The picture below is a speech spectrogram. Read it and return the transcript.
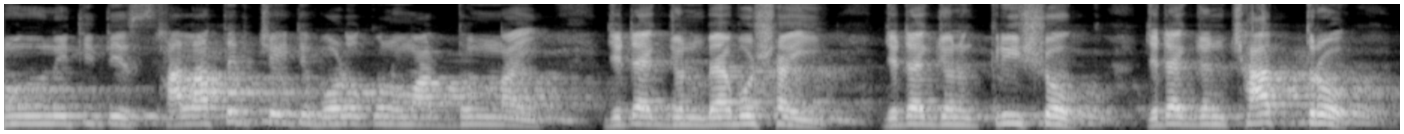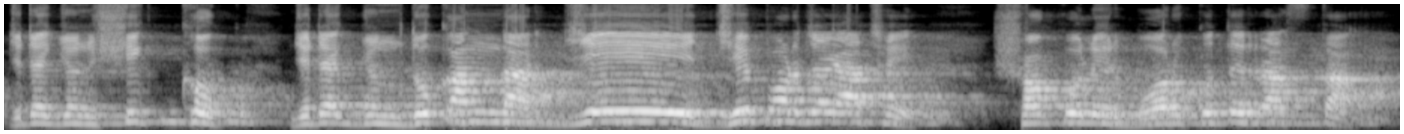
মূলনীতিতে সালাতের চাইতে বড় কোনো মাধ্যম নাই। যেটা একজন ব্যবসায়ী, যেটা একজন কৃষক, যেটা একজন ছাত্র, যেটা একজন শিক্ষক, যেটা একজন দোকানদার, যে যে পর্যায়ে আছে সকলের বরকতের রাস্তা,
